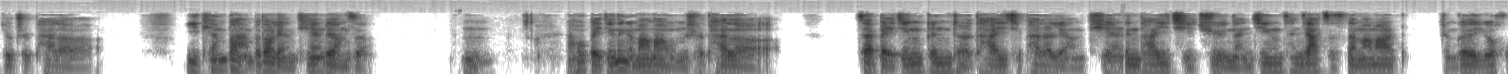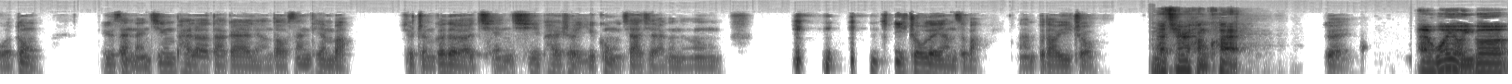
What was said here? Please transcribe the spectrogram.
就只拍了一天半，不到两天这样子，嗯。然后北京那个妈妈，我们是拍了，在北京跟着她一起拍了两天，跟她一起去南京参加“紫色的妈妈”整个的一个活动，又在南京拍了大概两到三天吧，就整个的前期拍摄一共加起来可能 一周的样子吧，嗯，不到一周。那其实很快。对。哎，我有一个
